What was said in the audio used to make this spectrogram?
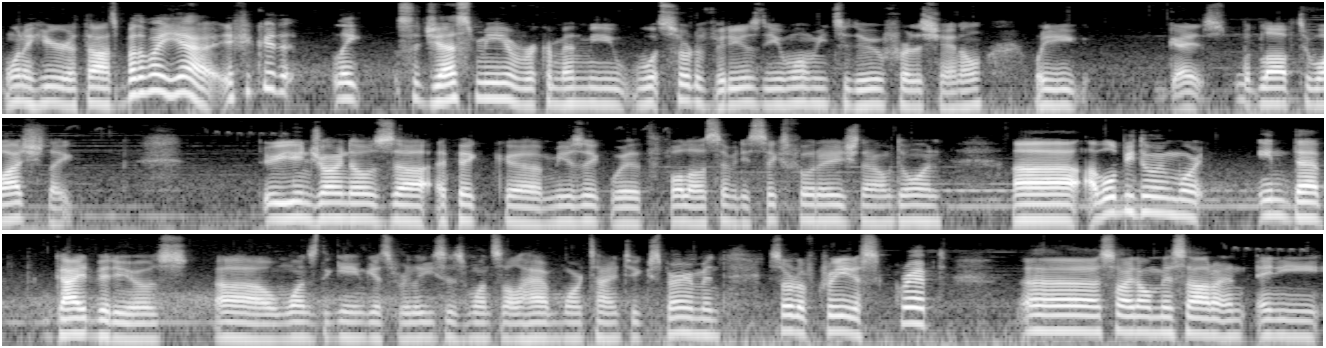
want to hear your thoughts. By the way, yeah, if you could like suggest me or recommend me what sort of videos do you want me to do for the channel? What do you guys would love to watch? Like, are you enjoying those uh, epic uh, music with Fallout 76 footage that I'm doing? Uh, I will be doing more in-depth guide videos uh, once the game gets releases, once I'll have more time to experiment, sort of create a script uh, so I don't miss out on any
